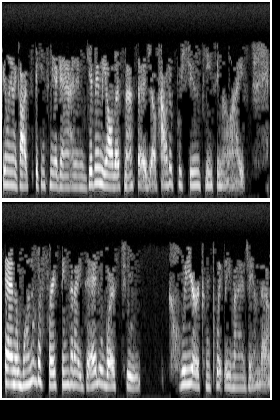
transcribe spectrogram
feeling like God speaking to me again and giving me all this message of how to pursue peace in my life. And one of the first things that I did was to clear completely my agenda.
